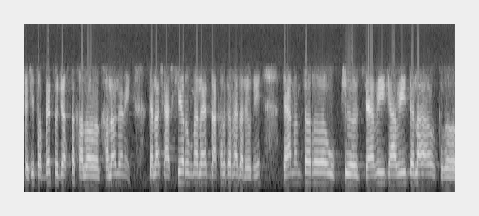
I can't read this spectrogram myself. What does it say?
त्याची तब्येत जास्त खाल खालावल्याने त्याला शासकीय रुग्णालयात दाखल करण्यात आले होते. त्यानंतर उपच त्यावेळी ज्यावेळी त्याला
